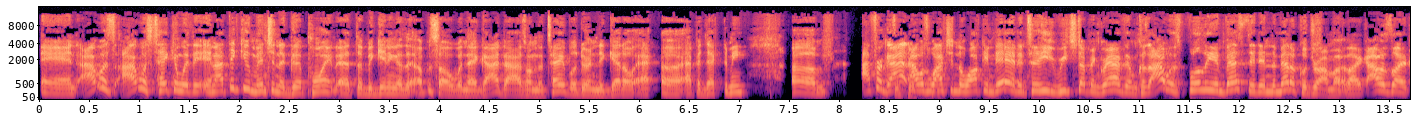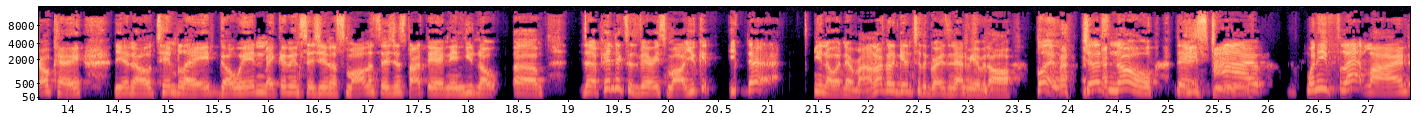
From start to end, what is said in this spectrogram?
and I was I was taken with it. And I think you mentioned a good point at the beginning of the episode when that guy dies on the table during the ghetto uh, appendectomy. Um, I forgot I was watching The Walking Dead until he reached up and grabbed him because I was fully invested in the medical drama. Like I was like, okay, you know, Tim Blade, go in, make an incision, a small incision, start there, and then you know, um, the appendix is very small. You could there. You know what? Never mind. I'm not going to get into the Grey's Anatomy of it all, but just know that. I, when he flatlined,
